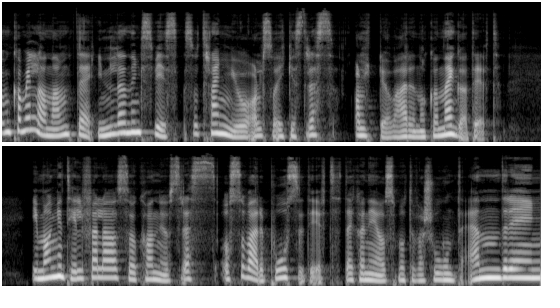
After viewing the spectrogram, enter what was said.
Som Camilla nevnte innledningsvis, så trenger jo altså ikke stress alltid å være noe negativt. I mange tilfeller så kan jo stress også være positivt. Det kan gi oss motivasjon til endring,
